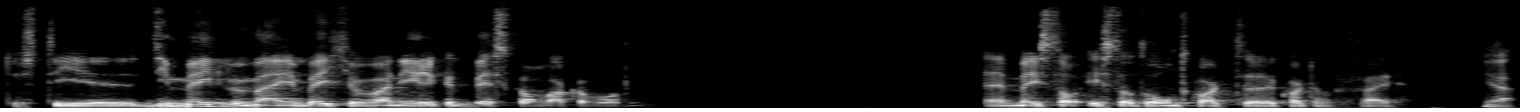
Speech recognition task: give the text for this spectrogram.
Dus die, eh, die meet bij mij een beetje wanneer ik het best kan wakker worden. En meestal is dat rond kwart, uh, kwart over vijf. Ja.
